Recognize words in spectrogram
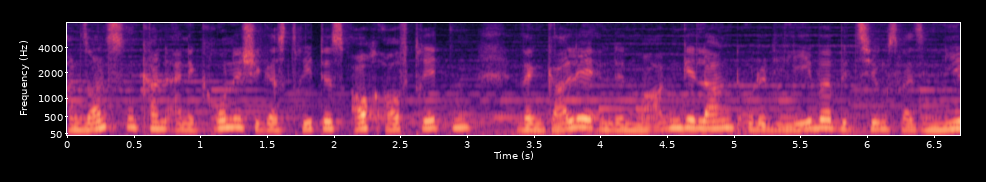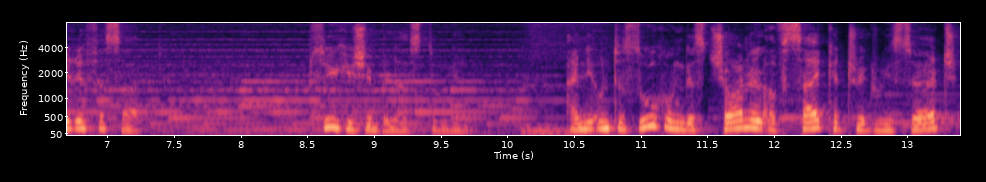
Ansonsten kann eine chronische Gastritis auch auftreten, wenn Galle in den Magen gelangt oder die Leber bzw. Niere versagt. Psychische Belastungen. Eine Untersuchung des Journal of Psychiatric Research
